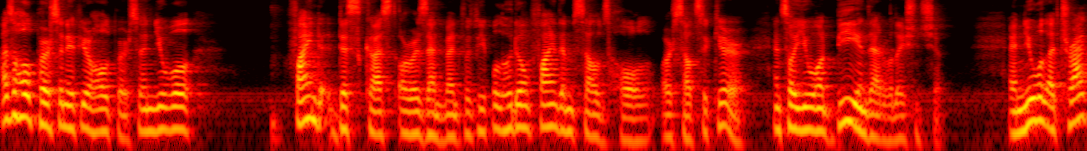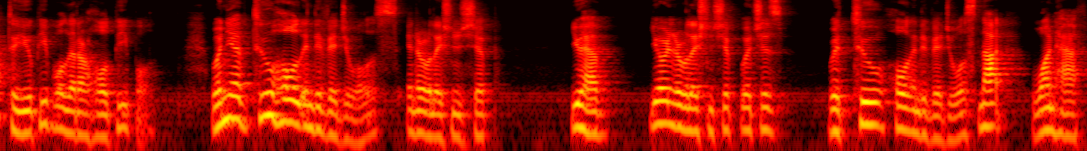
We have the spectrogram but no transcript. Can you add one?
as a whole person, if you're a whole person, you will find disgust or resentment with people who don't find themselves whole or self secure. And so you won't be in that relationship. And you will attract to you people that are whole people. When you have two whole individuals in a relationship, you have you're in a relationship which is with two whole individuals, not one half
